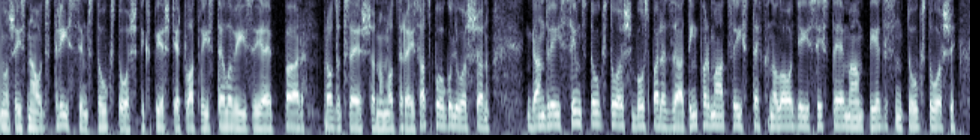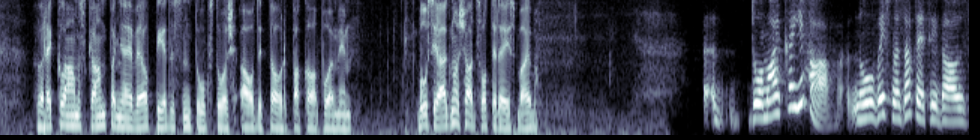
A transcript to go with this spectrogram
No šīs naudas 300 tūkstoši tiks piešķirt Latvijas televīzijai par producēšanu un loterijas atspoguļošanu. Gandrīz 100 tūkstoši būs paredzēti informācijas tehnoloģiju sistēmām, 50 tūkstoši reklāmas kampaņai, vēl 50 tūkstoši auditoru pakalpojumiem. Būs jēga no šādas loterijas baiba. Domāju, ka jā. Nu, vismaz attiecībā uz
